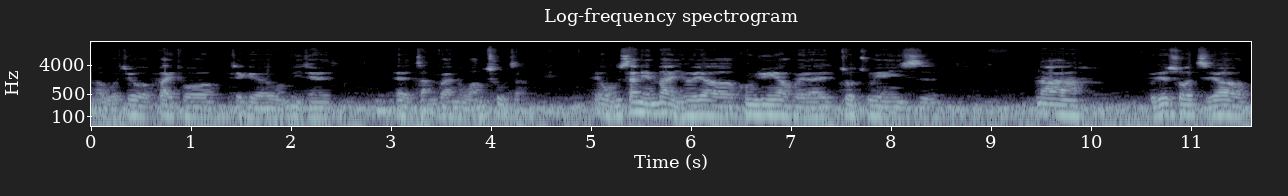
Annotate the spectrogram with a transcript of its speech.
那我就拜托这个我们以前呃长官王处长，因为我们三年半以后要空军要回来做住院医师，那我就说只要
